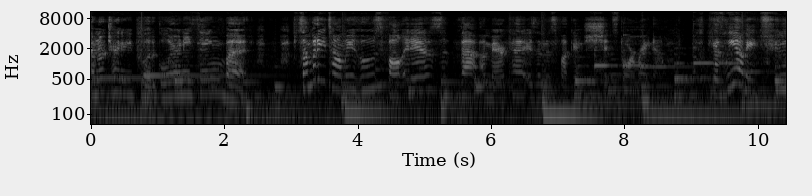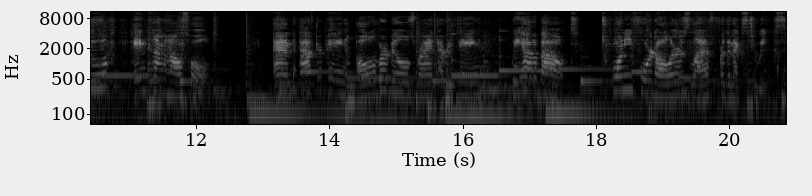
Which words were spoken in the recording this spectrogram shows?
I'm not trying to be political or anything, but somebody tell me whose fault it is that America is in this fucking shitstorm right now. Because we have a two income household. And after paying all of our bills, rent, everything, we have about $24 left for the next two weeks.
